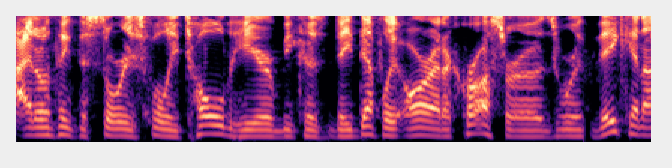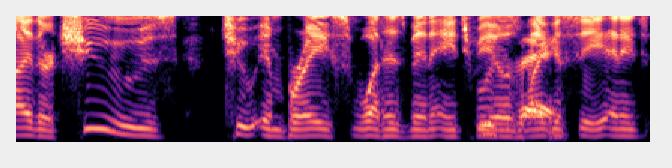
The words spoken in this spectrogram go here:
I don't think the story is fully told here because they definitely are at a crossroads where they can either choose to embrace what has been HBO's legacy and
